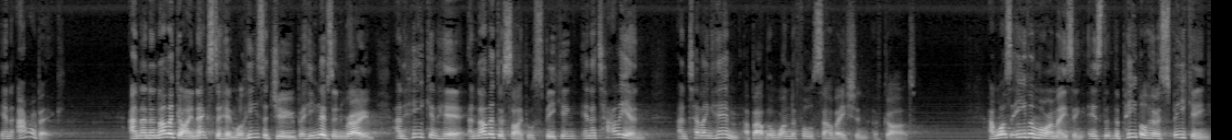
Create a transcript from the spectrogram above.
in Arabic. And then another guy next to him, well, he's a Jew, but he lives in Rome, and he can hear another disciple speaking in Italian and telling him about the wonderful salvation of God. And what's even more amazing is that the people who are speaking,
